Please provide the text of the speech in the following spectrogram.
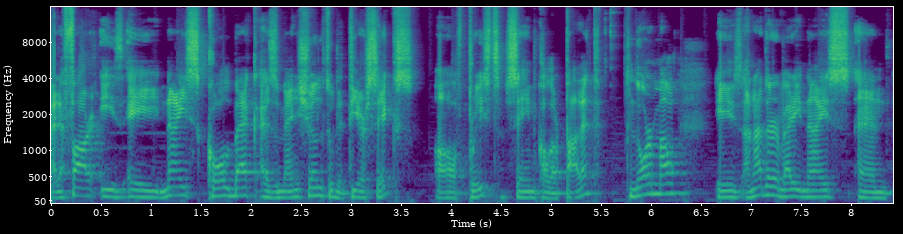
LFR is a nice callback, as mentioned, to the tier 6 of Priest, same color palette. Normal is another very nice and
